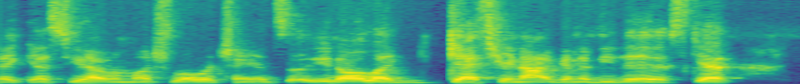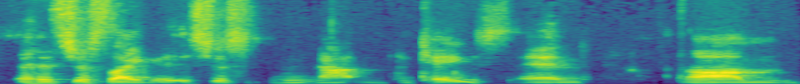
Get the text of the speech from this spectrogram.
i guess you have a much lower chance you know like guess you're not going to be this get and it's just like it's just not the case and um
